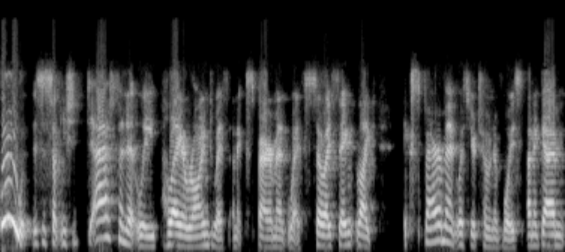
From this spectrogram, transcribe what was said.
whoo this is something you should definitely play around with and experiment with. So i think like experiment with your tone of voice. And again,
